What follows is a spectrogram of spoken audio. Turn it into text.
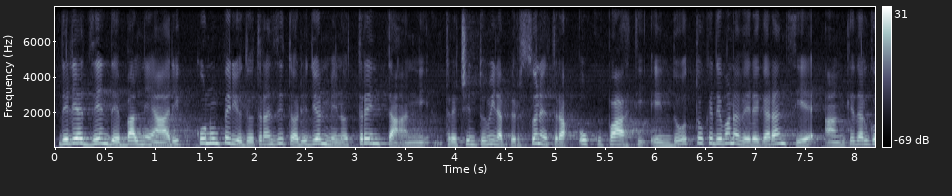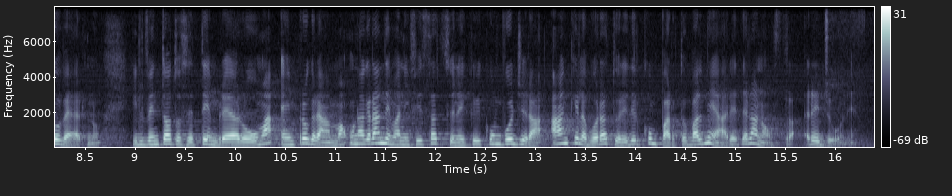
delle aziende balneari con un periodo transitorio di almeno 30 anni, 300.000 persone tra occupati e indotto che devono avere garanzie anche dal governo. Il 28 settembre a Roma è in programma una grande manifestazione che coinvolgerà anche i lavoratori del comparto balneare della nostra regione.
